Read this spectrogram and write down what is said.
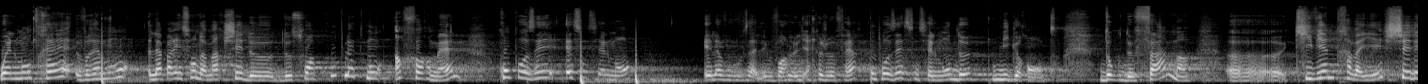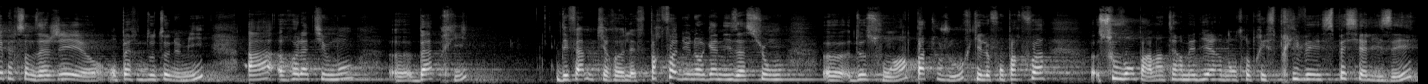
où elle montrait vraiment l'apparition d'un marché de, soins complètement informel, composé essentiellement et là vous allez voir le lien que je veux faire, composé essentiellement de migrantes, donc de femmes euh, qui viennent travailler chez des personnes âgées euh, en perte d'autonomie à relativement euh, bas prix, des femmes qui relèvent parfois d'une organisation de soins, pas toujours, qui le font parfois souvent par l'intermédiaire d'entreprises privées spécialisées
